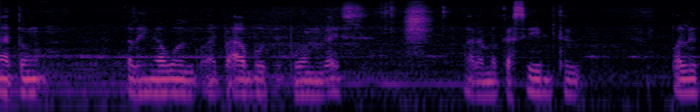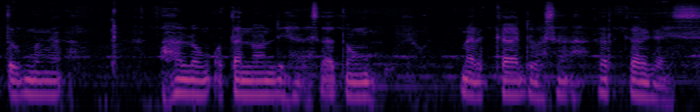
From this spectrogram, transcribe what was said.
atong kalingawag at paabot po guys para makasave tag palit og mga halong utanon diha sa atong merkado sa karkar guys.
